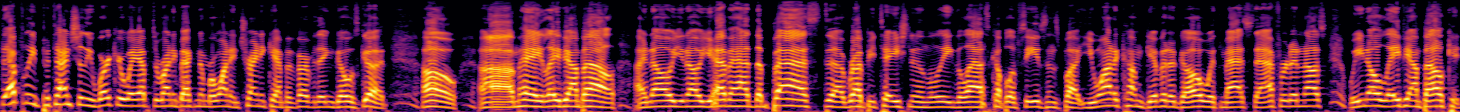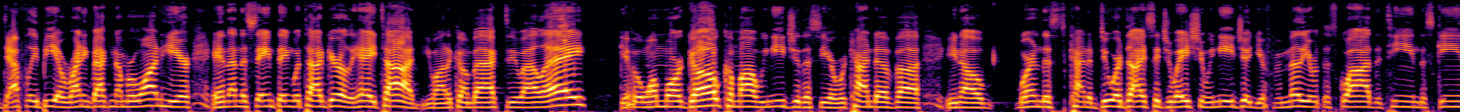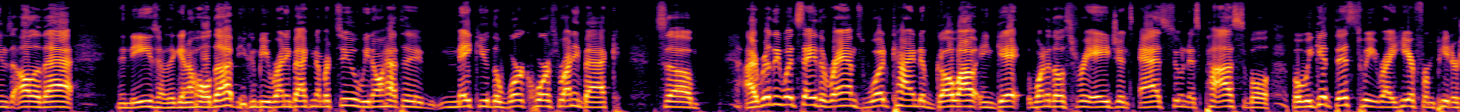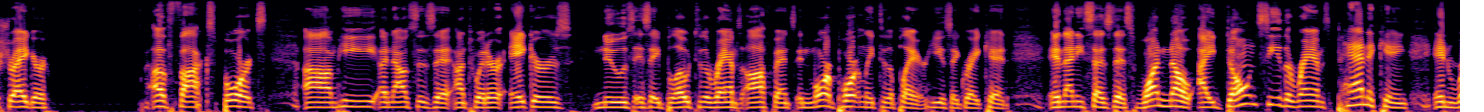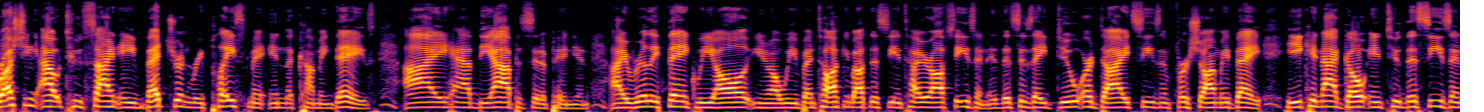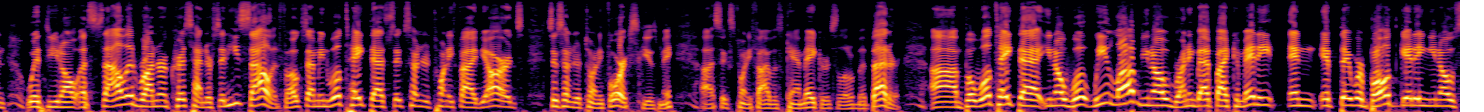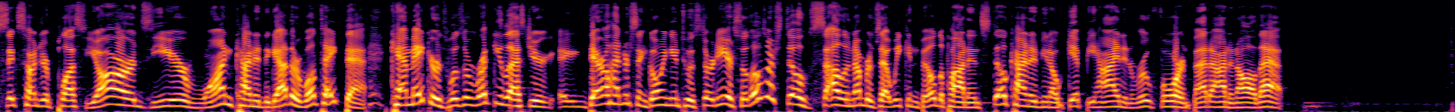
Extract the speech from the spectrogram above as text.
definitely potentially work your way up to running back number one in training camp if everything goes good. Oh, um, hey, Le'Veon Bell, I know you know you haven't had the best uh, reputation in the league the last couple of seasons, but you want to come give it a go with Matt Stafford and us? We know Le'Veon Bell could definitely be a running back number one here, and then the same thing with Todd Gurley. Hey, Todd, you want to come back to LA? Give it one more go. Come on, we need you this year. We're kind of, uh, you know, we're in this kind of do or die situation. We need you. You're familiar with the squad, the team, the schemes, all of that. The knees, are they going to hold up? You can be running back number two. We don't have to make you the workhorse running back. So I really would say the Rams would kind of go out and get one of those free agents as soon as possible. But we get this tweet right here from Peter Schrager of Fox Sports. Um, he announces it on Twitter. Akers news is a blow to the Rams offense and more importantly to the player. He is a great kid. And then he says this one note I don't see the Rams panicking and rushing out to sign a veteran replacement in the coming days. I have the opposite opinion. I really think we all, you know, we've been talking about this the entire offseason. This is a do or die season for Sean McVay. He cannot go into this season with, you know, a solid runner, Chris Henderson. He's solid, folks. I mean, we'll take that 625 yards, 624, excuse me me. Uh, 625 was Cam Akers, a little bit better. Um, but we'll take that. You know, we'll, we love, you know, running back by committee. And if they were both getting, you know, 600 plus yards year one kind of together, we'll take that. Cam Akers was a rookie last year. Darrell Henderson going into his third year. So those are still solid numbers that we can build upon and still kind of, you know, get behind and root for and bet on and all that.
